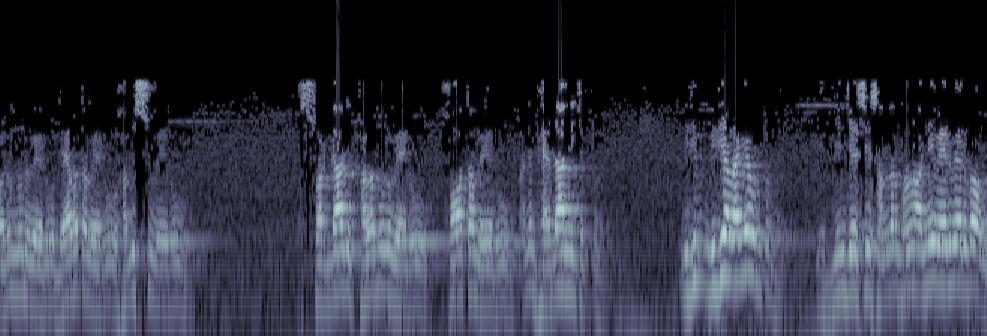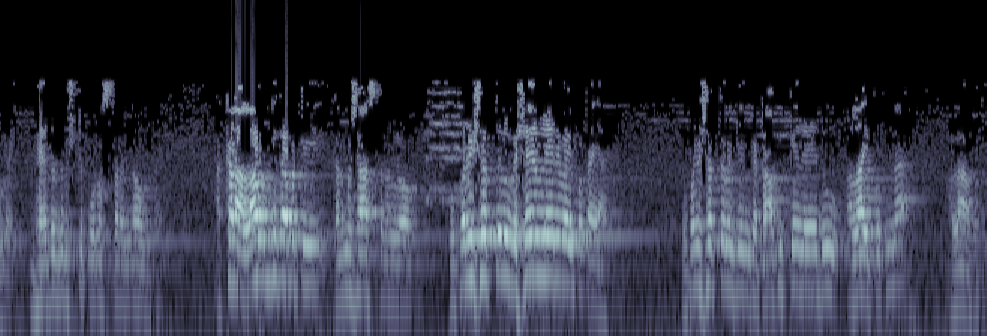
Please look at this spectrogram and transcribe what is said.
వరుణుడు వేరు దేవత వేరు హవిస్సు వేరు స్వర్గాది ఫలములు వేరు హోత వేరు అనే భేదాన్ని చెప్తుంది. విధి విధి అలాగే ఉంటుంది. యజ్ఞం చేసే సందర్భంలో అన్నీ వేరువేరుగా ఉంటాయి. భేద దృష్టి పురస్సరంగా ఉంటాయి. అక్కడ అలా ఉంది కాబట్టి కర్మశాస్త్రంలో ఉపనిషత్తులు విషయం లేనివి అయిపోతాయా ఉపనిషత్తులకి ఇంకా టాపిక్కే లేదు. అలా అయిపోతుందా? అలా అవ్వదు.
